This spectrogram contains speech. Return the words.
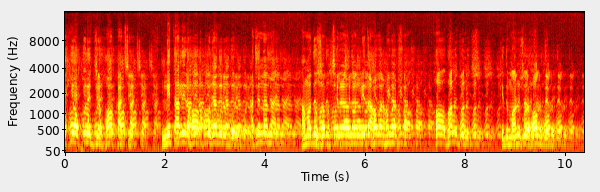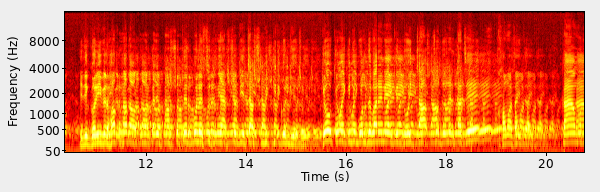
একে অপরের যে হক আছে নেতাদের হক প্রজাদের উপরে। আছে না না আমাদের সব ছেলেরা নেতা হবার বিরাট হক ভালো জিনিস কিন্তু মানুষের হক দেবে। যদি গরিবের হক না দাও তোমার কাছে পাঁচশো তের বলে এসছে, তুমি একশো দিয়ে চারশো বিক্রি করে নিয়েছো কেউ তোমায় কিছু বলতে পারে না কিন্তু ওই চারশো জনের কাছে ক্ষমা চাইতে হবে। কায়ামত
